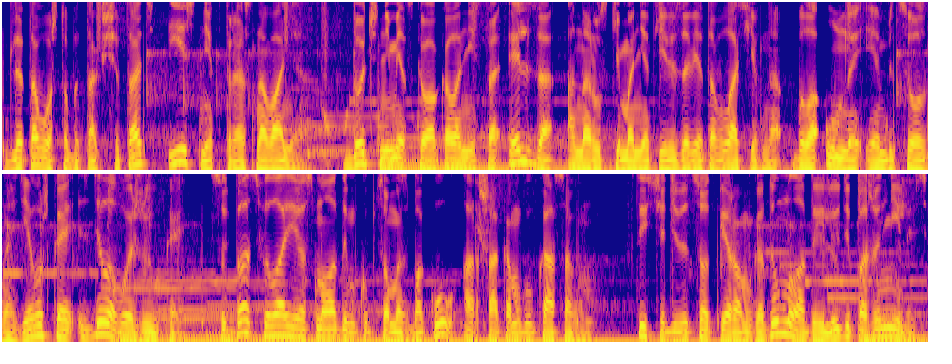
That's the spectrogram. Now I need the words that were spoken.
Для того, чтобы так считать, есть некоторые основания. Дочь немецкого колониста Эльза, а на русский монет Елизавета Власьевна, была умной и амбициозной девушкой с деловой жилкой. Судьба свела ее с молодым купцом из Баку Аршаком Гукасовым. В 1901 году молодые люди поженились,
